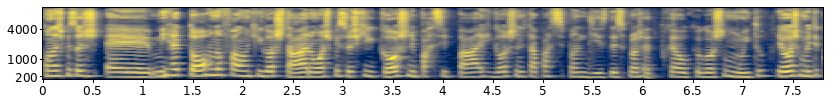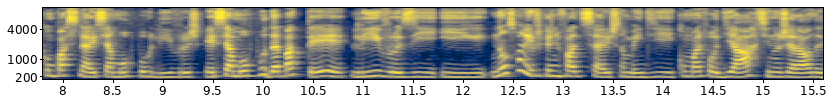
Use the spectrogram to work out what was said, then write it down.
quando as pessoas é, me retornam falando que gostaram, as pessoas que gostam de participar, que gostam de estar participando disso, desse projeto, porque é algo que eu gosto muito. Eu gosto muito de compartilhar esse amor por livros, esse amor por debater livros e, e não só livros que a gente fala de séries também, de, como a Mari falou, de arte no geral, né?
